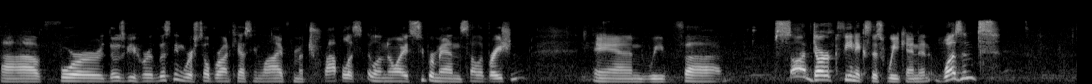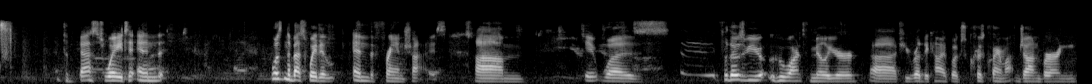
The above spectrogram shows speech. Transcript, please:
Uh, for those of you who are listening, we're still broadcasting live from Metropolis, Illinois Superman celebration. And we've uh, saw Dark Phoenix this weekend, and it wasn't the best way to end. Wasn't the best way to end the franchise. Um, it was for those of you who aren't familiar, uh, if you read the comic books, Chris Claremont and John Byrne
